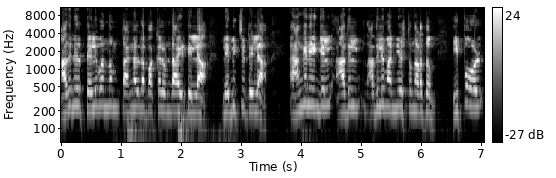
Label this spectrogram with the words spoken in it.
അതിന് തെളിവൊന്നും തങ്ങളുടെ പക്കൽ ഉണ്ടായിട്ടില്ല ലഭിച്ചിട്ടില്ല. അങ്ങനെയെങ്കിൽ അതിൽ അതിലും അന്വേഷണം നടത്തും. ഇപ്പോൾ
